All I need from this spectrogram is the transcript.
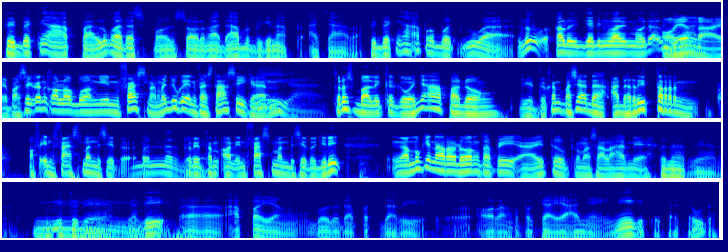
Feedbacknya apa? Lu nggak ada sponsor, nggak ada apa bikin apa acara. Feedbacknya apa buat gua? Lu kalau jadi ngeluarin modal Oh ya gimana? enggak ya pasti kan kalau gua nginvest namanya juga investasi kan. Iya. Terus balik ke gue-nya apa dong? Gitu kan pasti ada ada return of investment di situ. Bener deh. Return on investment di situ. Jadi nggak mungkin naruh doang tapi ah itu permasalahannya. Bener Der. Begitu deh. Hmm. Jadi eh, apa yang gua udah dapat dari eh, orang kepercayaannya ini gitu kan? Ya udah,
